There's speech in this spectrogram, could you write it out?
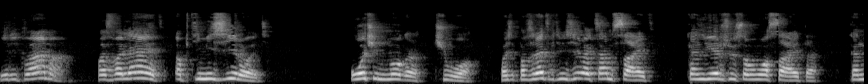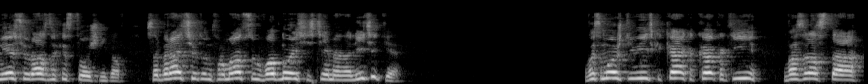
И реклама позволяет оптимизировать очень много чего. Позволяет оптимизировать сам сайт, конверсию самого сайта, конверсию разных источников. Собирать всю эту информацию в одной системе аналитики. Вы сможете увидеть, какая, какая, какие возраста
